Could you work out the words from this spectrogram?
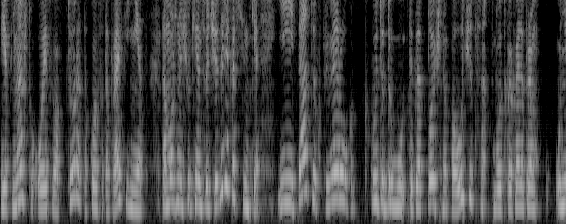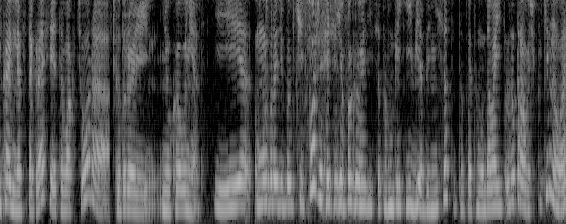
но я понимаю, что у этого актера такой фотографии нет. Там можно еще кинуть вот четыре картинки, и пятую, к примеру, какую-то другую. Тогда точно получится вот какая-то прям уникальная фотография этого актера, которой ни у кого нет. И мы вроде бы чуть позже хотели поговорить о том, какие беды несет это, поэтому давай затравочку кинула.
